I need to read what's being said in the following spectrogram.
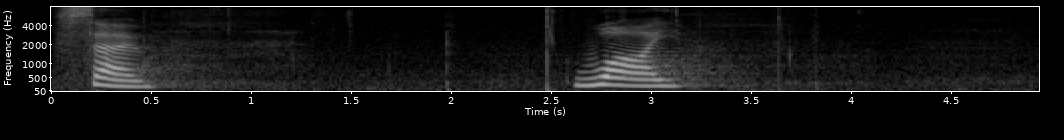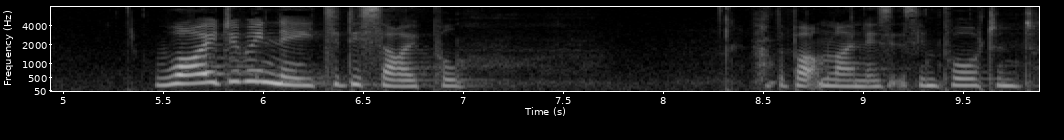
So, why? Why do we need to disciple? The bottom line is it's important.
